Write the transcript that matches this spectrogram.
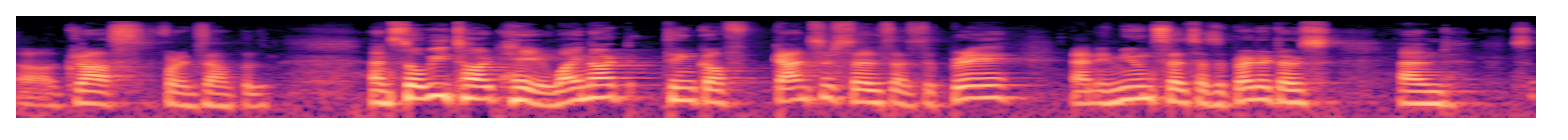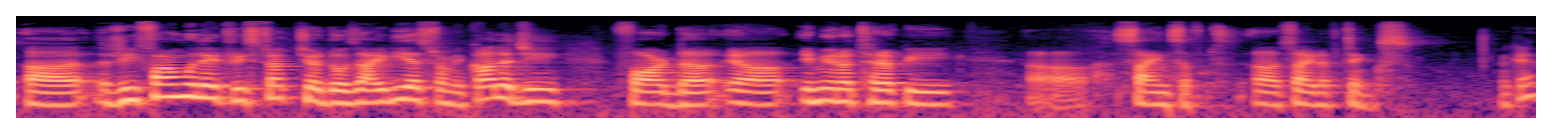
uh, grass, for example. And so we thought, hey, why not think of cancer cells as the prey and immune cells as the predators and uh, reformulate, restructure those ideas from ecology for the uh, immunotherapy uh, science of, uh, side of things. Okay.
